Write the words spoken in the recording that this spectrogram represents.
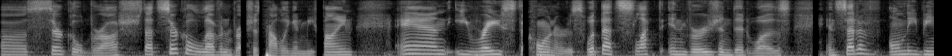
a circle brush. That circle 11 brush is probably going to be fine. And erase the corners. What that select inversion did was, instead of only being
